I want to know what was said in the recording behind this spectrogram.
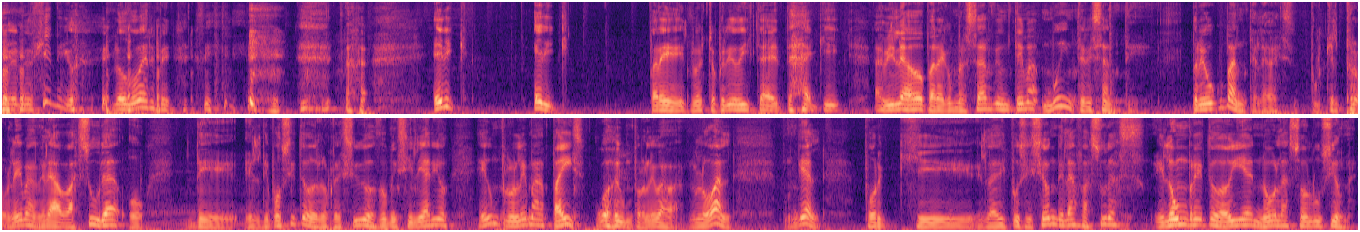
energético, no duerme. Eric, Eric nuestro periodista, está aquí a mi lado para conversar de un tema muy interesante, preocupante a la vez, porque el problema de la basura o del el depósito de los residuos domiciliarios es un problema país o es un problema global, mundial, porque la disposición de las basuras el hombre todavía no la soluciona,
